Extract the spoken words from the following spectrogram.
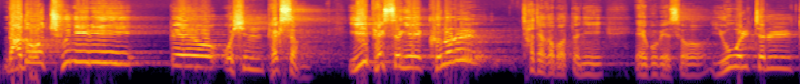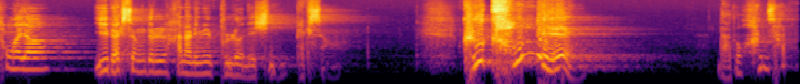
나도 주님이 빼어 오신 백성, 이 백성의 근원을 찾아가 봤더니 애굽에서 유월절을 통하여 이 백성들을 하나님이 불러내신 백성. 그 가운데에 나도 한 사람.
